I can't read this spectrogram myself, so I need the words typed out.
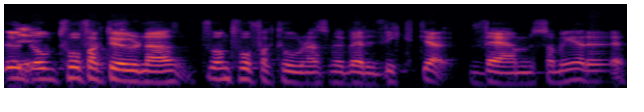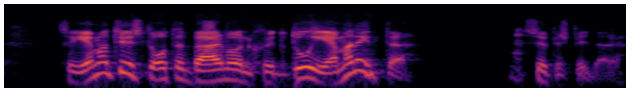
de, de, två faktorerna, de två faktorerna som är väldigt viktiga. Vem som är det. Så är man tystlåten, bär munskydd, då är man inte superspridare.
